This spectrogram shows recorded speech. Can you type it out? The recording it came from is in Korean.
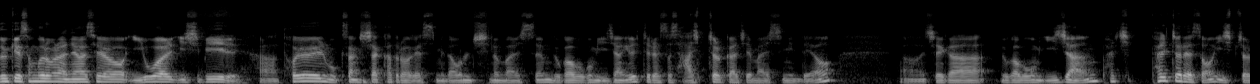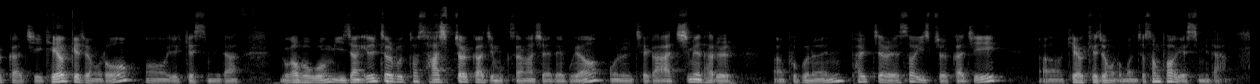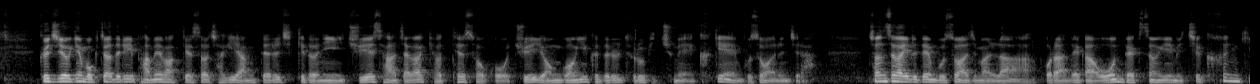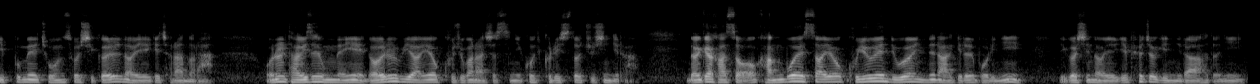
오늘께 성도 여러분 안녕하세요. 2월 22일 아, 토요일 묵상 시작하도록 하겠습니다. 오늘 주시는 말씀 누가복음 2장 1절에서 40절까지의 말씀인데요. 어, 제가 누가복음 2장 88절에서 20절까지 개역 개정으로 어, 읽겠습니다. 누가복음 2장 1절부터 40절까지 묵상하셔야 되고요. 오늘 제가 아침에 다룰 어, 부분은 8절에서 20절까지 어, 개역 개정으로 먼저 선포하겠습니다. 그 지역의 목자들이 밤에 밖에서 자기 양떼를 지키더니 주의 사자가 곁에 서고 주의 영광이 그들을 두루 비춤해 크게 무서워하는지라. 천사가 이르되 무서워하지 말라. 보라 내가 온 백성에게 미칠 큰 기쁨의 좋은 소식을 너희에게 전하노라. 오늘 다윗의 흉내에 너희를 위하여 구주가 나셨으니 곧 그리스도 주시니라. 너희가 가서 강보에 쌓여 구유에 누워 있는 아기를 보리니 이것이 너희에게 표적이니라 하더니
